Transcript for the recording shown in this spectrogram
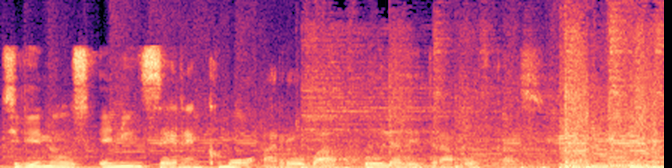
Síguenos en Instagram como arroba bola de.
